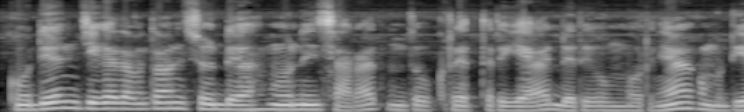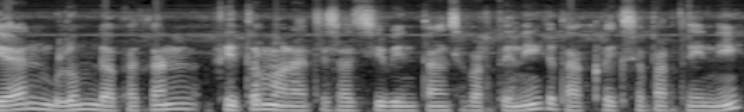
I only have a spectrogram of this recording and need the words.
Kemudian jika teman-teman sudah memenuhi syarat untuk kriteria dari umurnya, kemudian belum mendapatkan fitur monetisasi bintang seperti ini, kita klik seperti ini.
